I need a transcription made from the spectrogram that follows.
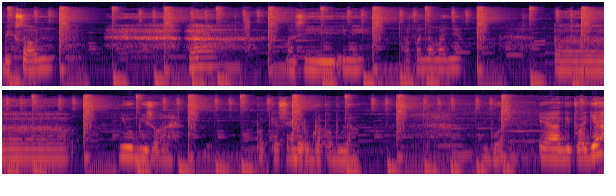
background. Ah, masih ini apa namanya uh, newbie soalnya podcastnya baru berapa bulan dibuat ya gitu aja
